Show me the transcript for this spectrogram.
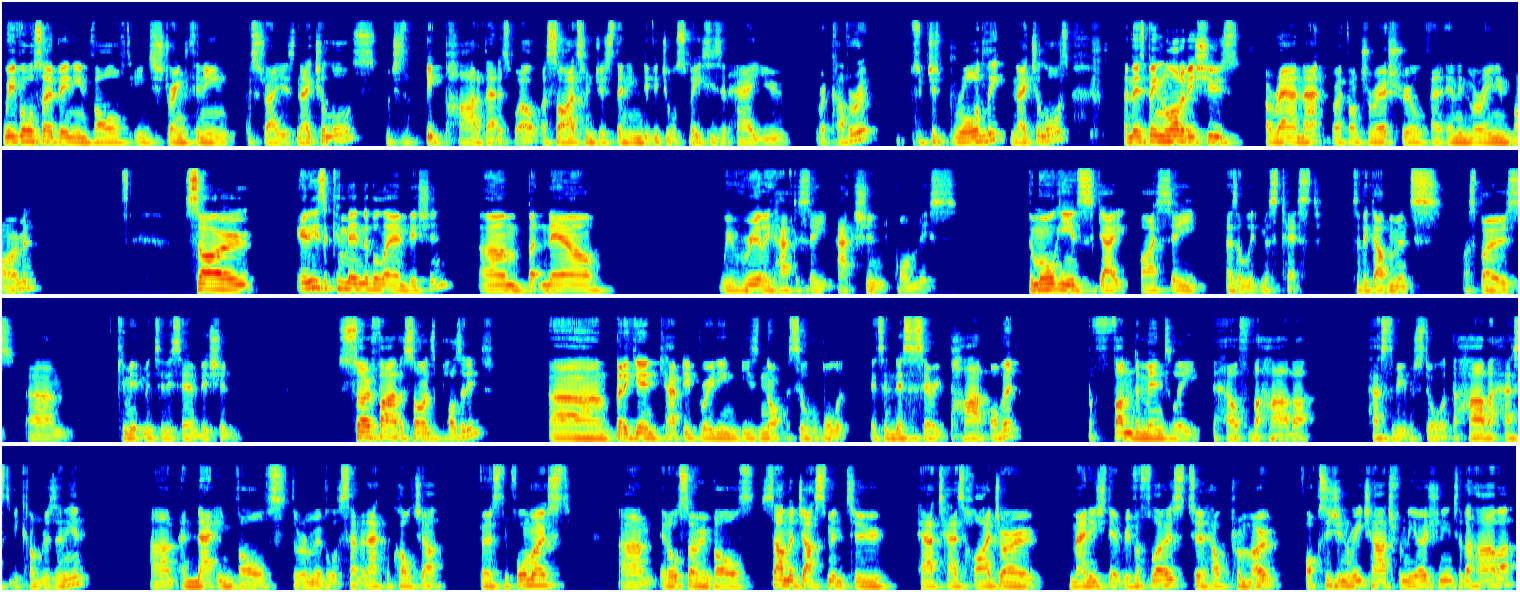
we've also been involved in strengthening Australia's nature laws, which is a big part of that as well, aside from just an individual species and how you recover it. So just broadly, nature laws. And there's been a lot of issues around that, both on terrestrial and, in the marine environment. So it is a commendable ambition, um, but now we really have to see action on this. The Maugean skate I see as a litmus test to the government's, I suppose, um, commitment to this ambition. So far, the signs are positive. Um, but again, captive breeding is not a silver bullet. It's a necessary part of it. But fundamentally, the health of the harbour has to be restored. The harbour has to become resilient. Um, and that involves the removal of salmon aquaculture, first and foremost. Um, it also involves some adjustment to how Tas Hydro manage their river flows to help promote oxygen recharge from the ocean into the harbour.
